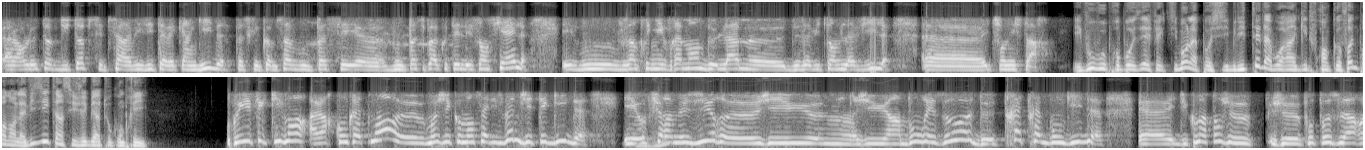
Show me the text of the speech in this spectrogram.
alors le top du top, c'est de faire la visite avec un guide, parce que comme ça, vous passez, vous ne passez pas à côté de l'essentiel et vous vous imprégnez vraiment de l'âme des habitants de la ville et de son histoire. Et vous, vous proposez effectivement la possibilité d'avoir un guide francophone pendant la visite, hein, si j'ai bien tout compris. Oui, effectivement. Alors concrètement, euh, moi j'ai commencé à Lisbonne, j'étais guide et au fur et à mesure, euh, j'ai eu euh, j'ai eu un bon réseau de très très bons guides. et du coup maintenant je, je propose leur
